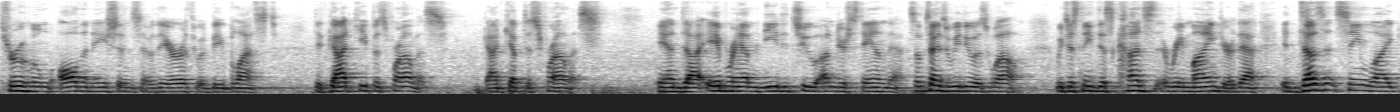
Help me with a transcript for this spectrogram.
through whom all the nations of the earth would be blessed. Did God keep his promise? God kept his promise. And uh, Abraham needed to understand that. Sometimes we do as well. We just need this constant reminder that it doesn't seem like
